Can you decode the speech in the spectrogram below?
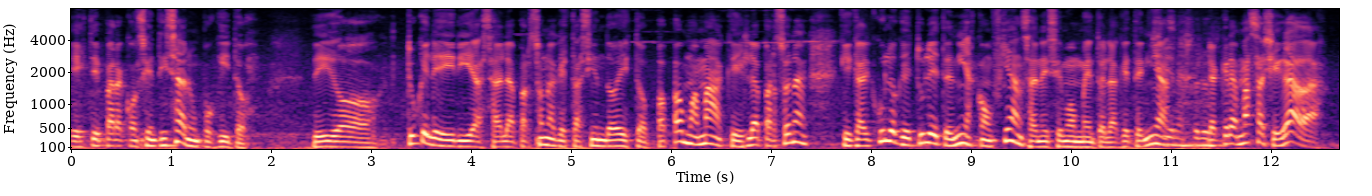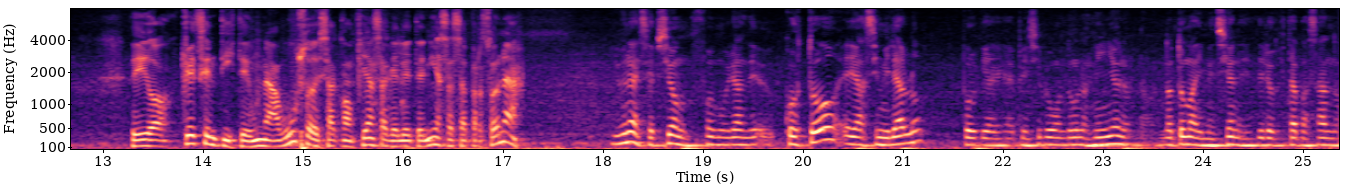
este, para concientizar un poquito. Digo, ¿tú qué le dirías a la persona que está haciendo esto? Papá o mamá, que es la persona que calculo que tú le tenías confianza en ese momento, la que tenías, Sí, la que era más allegada. Digo, ¿qué sentiste? ¿Un abuso de esa confianza que le tenías a esa persona? Y una decepción fue muy grande. Costó eh, asimilarlo, porque al principio cuando uno es niño no, no- no toma dimensiones de lo que está pasando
